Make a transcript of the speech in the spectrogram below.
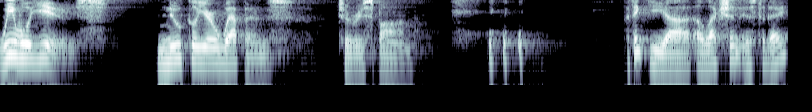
we will use nuclear weapons to respond. I think the uh, election is today.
